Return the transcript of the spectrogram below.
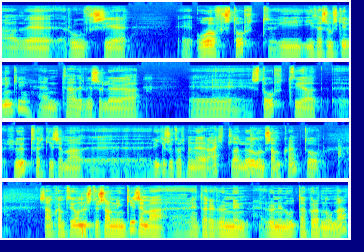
að uh, rúf sé uh, ofstúrt í, í þessum skilningi en það er vissulega uh, stórt því að hlutverki sem að ríkisútvarpinu er ætlað lögum samkvæmt og samkvæmt þjónustu samningi sem að reyndar er runnin, runnin út akkurat núna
